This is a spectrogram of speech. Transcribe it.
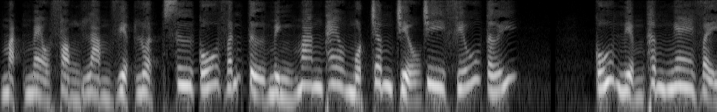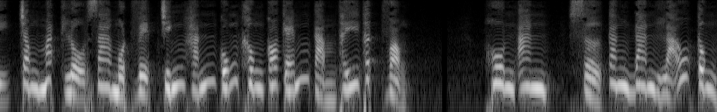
mặt mèo phòng làm việc luật sư cố vẫn tự mình mang theo 100 triệu chi phiếu tới. Cố niệm thâm nghe vậy, trong mắt lộ ra một vệt chính hắn cũng không có kém cảm thấy thất vọng. Hôn an, sở căng đan lão công.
